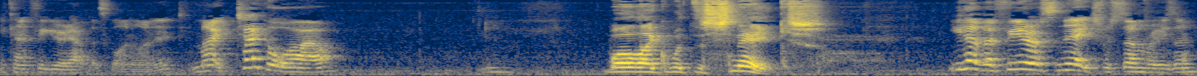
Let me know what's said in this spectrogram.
You kind of figure out what's going on. It might take a while. Well, like with the snakes. You have a fear of snakes for some reason.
